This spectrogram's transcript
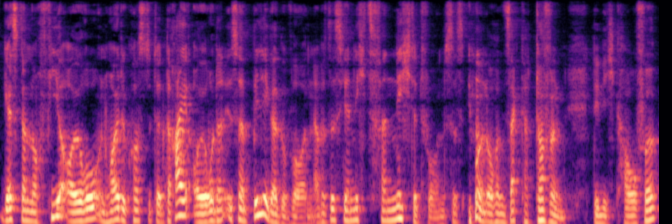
gestern noch vier Euro und heute kostet er drei Euro, dann ist er billiger geworden. Aber es ist ja nichts vernichtet worden. Es ist immer noch ein Sack Kartoffeln, den ich kaufe.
